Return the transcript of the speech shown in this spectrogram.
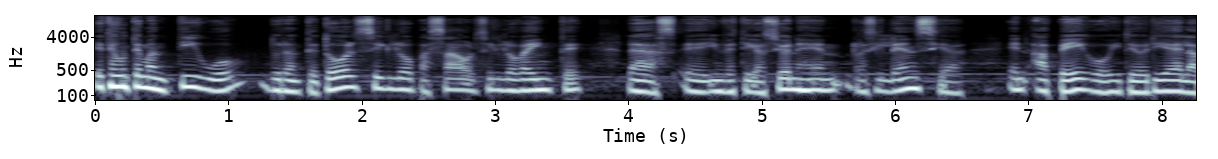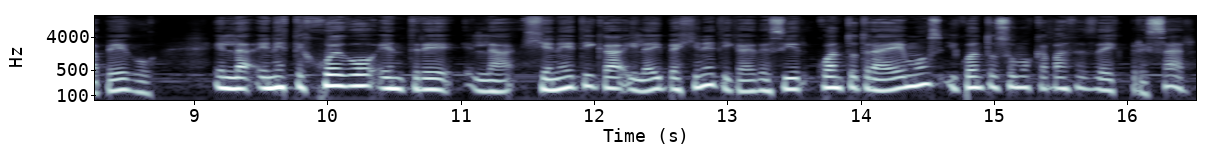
Este es un tema antiguo, durante todo el siglo pasado, el siglo XX, las investigaciones en resiliencia, en apego y teoría del apego, en, la, en este juego entre la genética y la hipergenética, es decir, cuánto traemos y cuánto somos capaces de expresar.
